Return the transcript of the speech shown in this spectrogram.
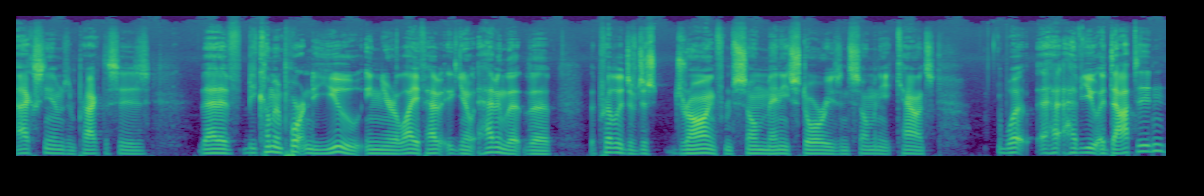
axioms and practices that have become important to you in your life? Have you know having the the the privilege of just drawing from so many stories and so many accounts. What ha, have you adopted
